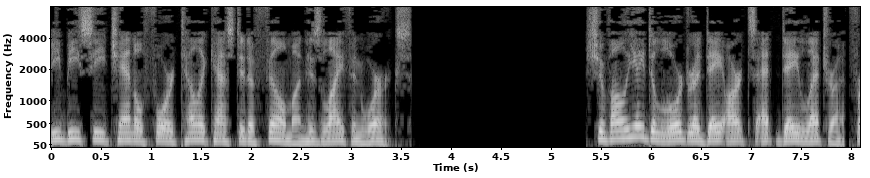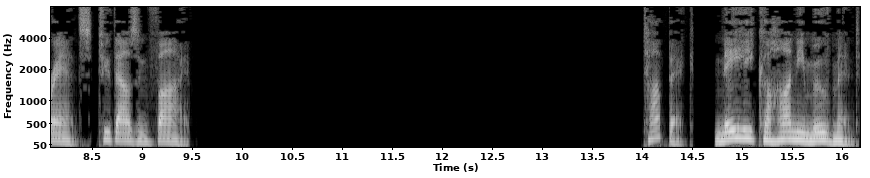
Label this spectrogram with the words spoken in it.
BBC Channel 4 telecasted a film on his life and works. Chevalier de l'Ordre des Arts et des Lettres France 2005. Topic: Nayi Kahani movement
